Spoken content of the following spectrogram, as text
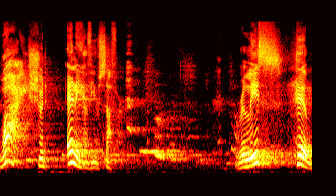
Why should any of you suffer? Release him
